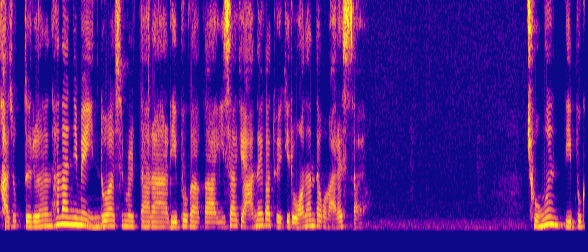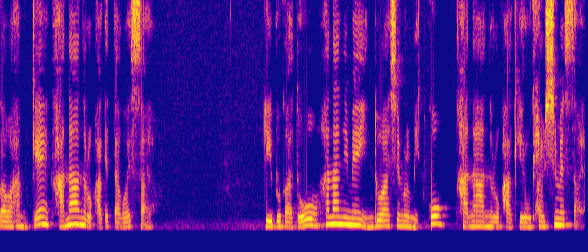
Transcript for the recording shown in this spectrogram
가족들은 하나님의 인도하심을 따라 리브가가 이삭의 아내가 되기를 원한다고 말했어요. 종은 리브가와 함께 가나안으로 가겠다고 했어요. 리브가도 하나님의 인도하심을 믿고 가나안으로 가기로 결심했어요.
